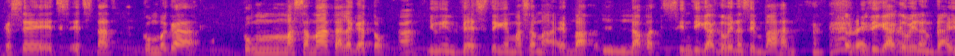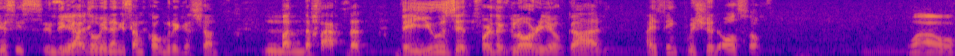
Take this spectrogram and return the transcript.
kasi it's it's not kumbaga kung masama talaga to, ha? Yung investing eh masama, eh bak- Mm. dapat hindi gagawin ng simbahan. Hindi gagawin ng diocese, hindi Yeah. gagawin ng isang congregation. Mm. But the fact that they use it for the glory of God, I think we should also. Wow.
